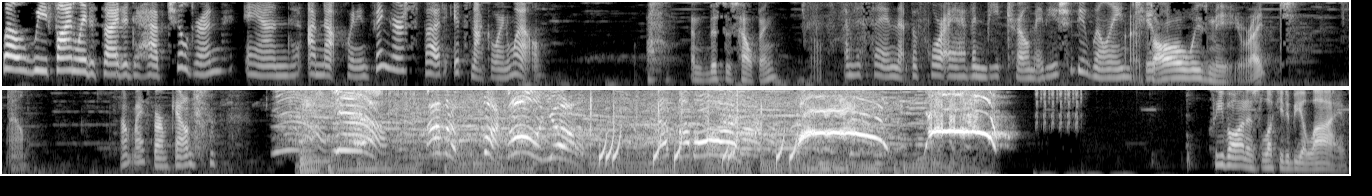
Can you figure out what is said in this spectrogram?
Well, we finally decided to have children, and I'm not pointing fingers, but it's not going well. And this is helping. I'm just saying that before I have in vitro, maybe you should be willing It's to. It's always me, right? Well, it's not my sperm count. Yeah! I'm gonna fuck all of you! That's my boy! Cleavon is lucky to be alive.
